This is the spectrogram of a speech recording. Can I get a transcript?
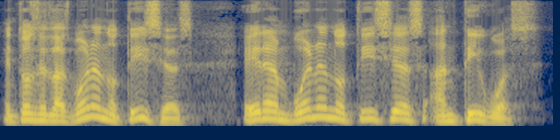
Entonces las buenas noticias eran buenas noticias antiguas.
